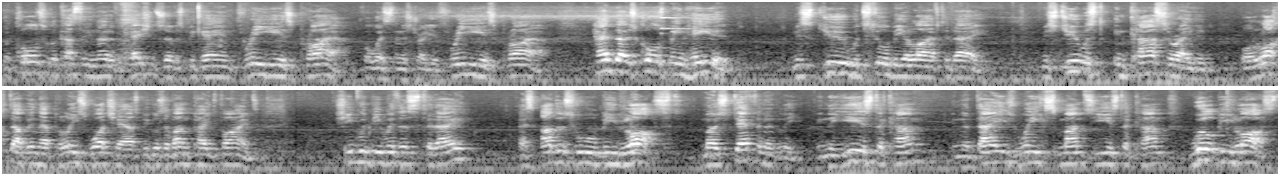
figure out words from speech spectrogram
the calls for the custody notification service began three years prior for Western Australia, three years prior. Had those calls been heeded, Miss Dhu would still be alive today. Miss Dhu was incarcerated or locked up in that police watch house because of unpaid fines. She would be with us today, as others who will be lost, most definitely, in the years to come, in the days, weeks, months, years to come, will be lost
